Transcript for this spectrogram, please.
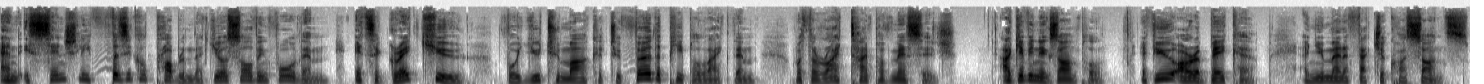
and essentially physical problem that you're solving for them, it's a great cue for you to market to further people like them with the right type of message. I'll give you an example. If you are a baker and you manufacture croissants,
